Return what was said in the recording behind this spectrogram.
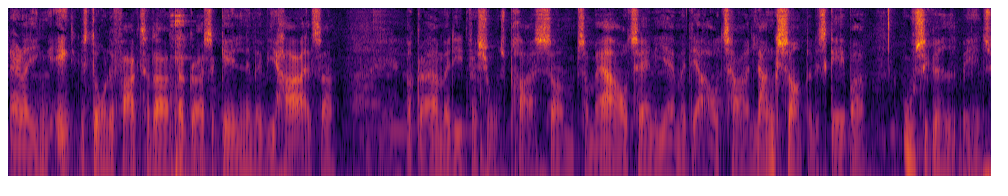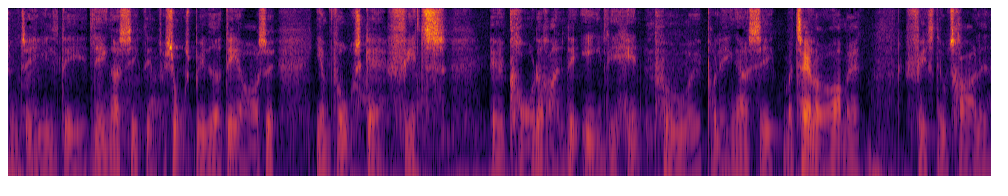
er der ikke en enkeltstående faktor, der, der gør sig gældende, men vi har altså at gøre med det inflationspres, som, som er aftagende, ja, men det aftager langsomt, og det skaber usikkerhed med hensyn til hele det længere sigt inflationsbillede, og det er også, jamen, hvor skal fedt øh, korte rente egentlig hen på, øh, på længere sigt. Man taler jo om, at Feds neutrale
